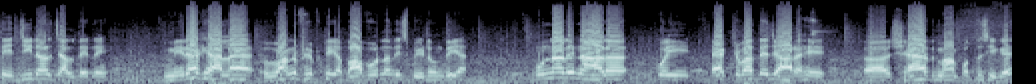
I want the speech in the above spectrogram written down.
ਤੇਜ਼ੀ ਨਾਲ ਚੱਲਦੇ ਨੇ, ਮੇਰਾ ਖਿਆਲ ਹੈ 150 ਅਬਾਵ ਉਹਨਾਂ ਦੀ ਸਪੀਡ ਹੁੰਦੀ ਆ। ਉਹਨਾਂ ਦੇ ਨਾਲ ਕੋਈ ਐਕਟਿਵਾ ਤੇ ਜਾ ਰਹੇ ਸ਼ਾਇਦ ਮਾਂ ਪੁੱਤ ਸੀਗੇ।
